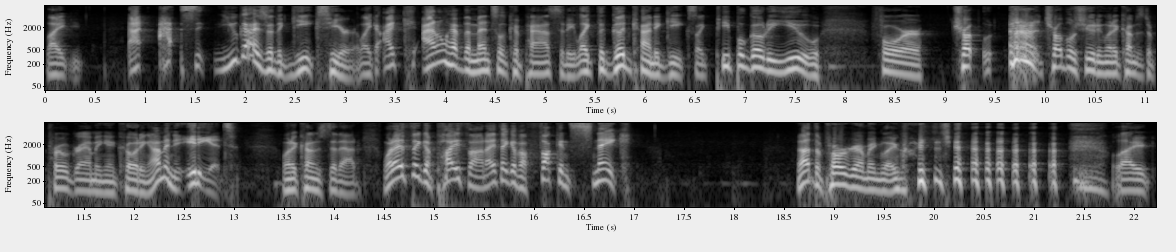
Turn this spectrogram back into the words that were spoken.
like I, I see, you guys are the geeks here. Like I I don't have the mental capacity. Like the good kind of geeks. Like people go to you for tr- troubleshooting when it comes to programming and coding. I'm an idiot when it comes to that. When I think of Python, I think of a fucking snake. not the programming language. like,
